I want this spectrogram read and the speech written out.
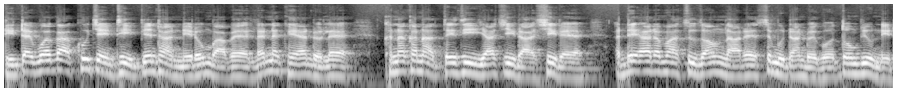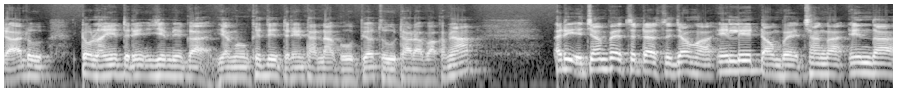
ဒီတိုက်ပွဲကခုချိန်ထိပြင်းထန်နေတော့ပါပဲလက်နက်ခဲယမ်းတွေလည်းခဏခဏသိသိရရှိတာရှိတယ်အတေအဓမ္မစုဆောင်းလာတဲ့စစ်မှုတန်းတွေကိုအသုံးပြုနေတာလို့တော်လိုင်းရေးသတင်းအရင်းမြစ်ကရန်ကုန်ခေတ်သစ်သတင်းဌာနကိုပြောဆိုထားတာပါခင်ဗျာ အဲ့ဒီအကြမ်းဖက်စစ်တပ်စစ်ကြောင်းဟာအင်းလေးတောင်ဘက်ချမ်းကအင်းသား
